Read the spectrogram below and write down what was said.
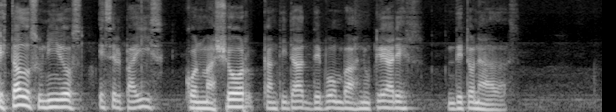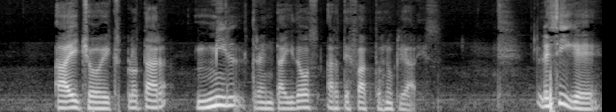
Estados Unidos es el país con mayor cantidad de bombas nucleares detonadas. Ha hecho explotar 1.032 artefactos nucleares. Le sigue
